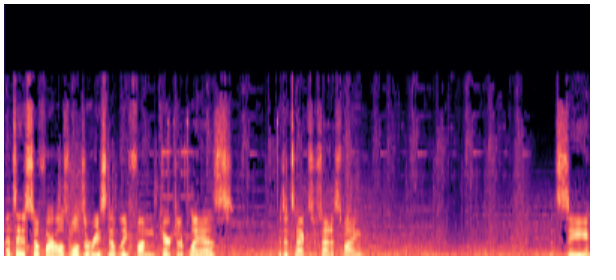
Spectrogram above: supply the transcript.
I'd say so far Oswald's a reasonably fun character to play as. His attacks are satisfying. Let's see.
